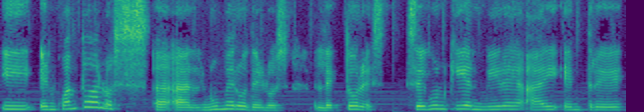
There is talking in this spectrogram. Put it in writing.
Y en cuanto a los, al número de los lectores, según quien mire, hay entre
